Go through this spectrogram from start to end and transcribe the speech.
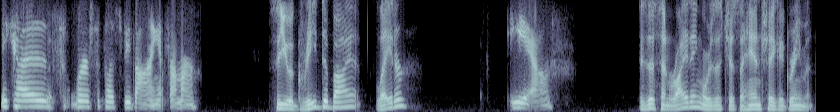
because we're supposed to be buying it from her. So you agreed to buy it later? Yeah, Is this in writing or is this just a handshake agreement?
